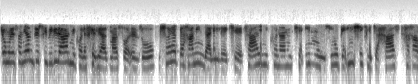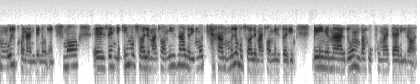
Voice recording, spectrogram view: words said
جمهوری اسلامی هم سیبیلی در می‌کنه خیلی از مسائل رو. شاید به همین دلیله که سعی می‌کنن که این موضوع رو به این شکلی که هست تحمل کنن به نوعی. ما زندگی مسالمت آمیز نداریم. ما تحمل مسالمت آمیز داریم بین مردم و حکومت در ایران.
